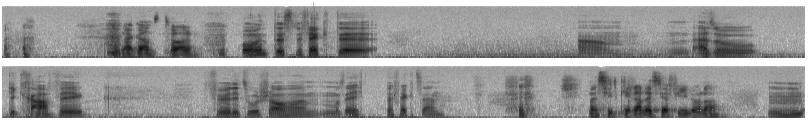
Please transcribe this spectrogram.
Na, ganz toll. Und das perfekte. Ähm, also die Grafik für die Zuschauer muss echt perfekt sein. Man sieht gerade sehr viel, oder? Mhm.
